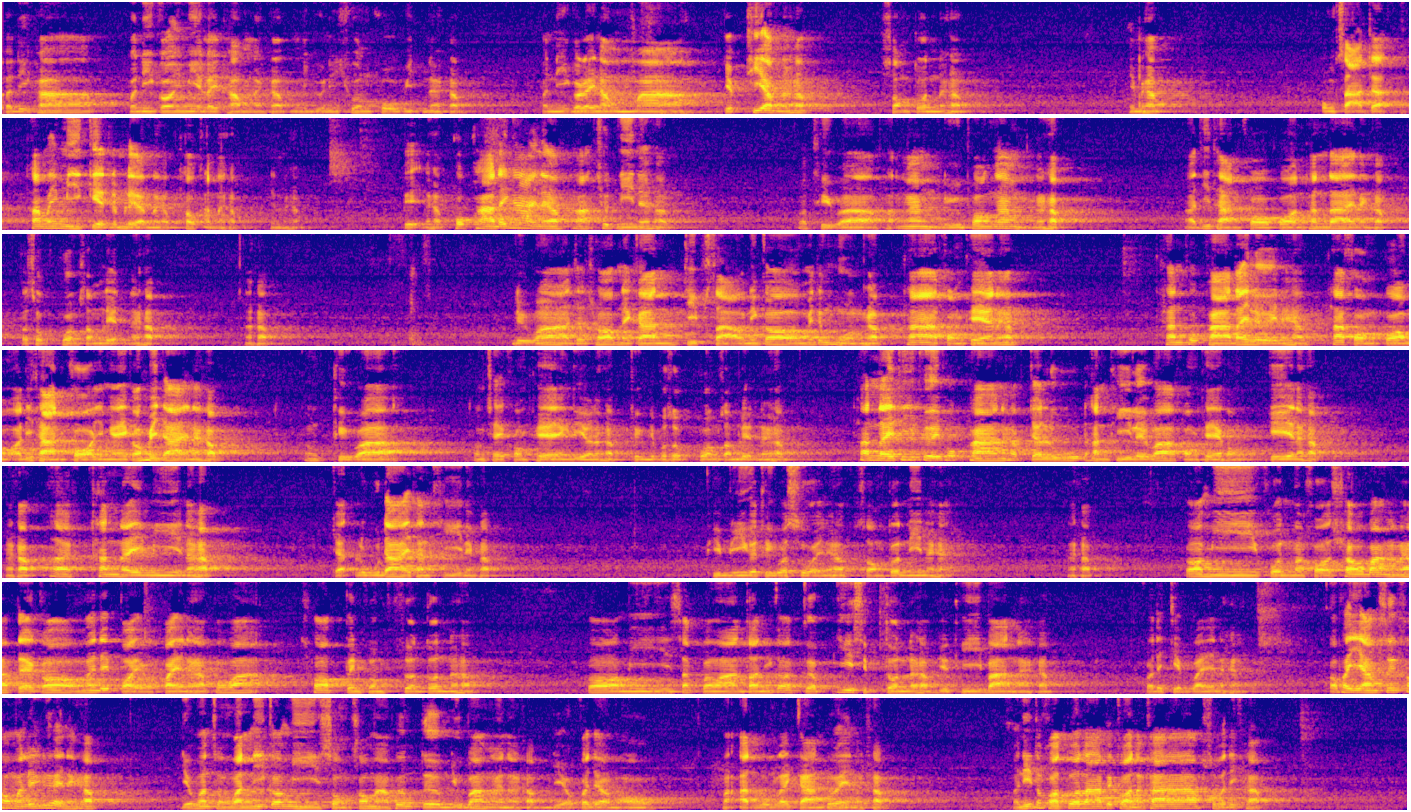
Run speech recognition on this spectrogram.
สวัสดีครับ วันนี้ก็ไม่มีอะไรทำนะครับอยู่ในช่วงโควิดนะครับ วันนี้ก็ได้นำมาเปรียบเทียบนะครับสองตนนะครับ เห็นไหมครับ องศาจะถ้าไม่มีเกรดแหลมๆนะครับ เท่ากันนะครับ เห็นไหมครับ เป๊ะนะครับ พกพาได้ง่ายนะครับพระชุดนี้นะครับ ก็ถือว่าพระงั่งหรือพ่องั่งนะครับ อธิษฐานขอพรท่านได้นะครับประสบความสำเร็จนะครับ นะครับ หรือว่าจะชอบในการจีบสาวนี่ก็ไม่ต้องห่วงครับ ถ้าของแท้นะครับ ท่านพกพาได้เลยนะครับ ถ้าของปลอมอธิษฐานขอยังไงก็ไม่ได้นะครับ ต้องถือว่าต้องใช้ของแท้อย่างเดียวนะครับ ถึงจะประสบความสำเร็จนะครับ ท่านใดที่เคยพกพานะครับ จะรู้ทันทีเลยว่าของแท้ของเกนะครับนะครับ ถ้าท่านใดมีนะครับ จะรู้ได้ทันทีนะครับ พิมพ์นี้ก็ถือว่าสวยนะครับสองตัวนี้นะฮะนะครับ ก็มีคนมาขอเช่าบ้างนะครับ แต่ก็ไม่ได้ปล่อยออกไปนะครับ เพราะว่าชอบเป็นความส่วนตนนะครับ ก็มีสักประมาณตอนนี้ก็เกือบ 20ตนนะครับ อยู่ที่บ้านนะครับ ก็ได้เก็บไว้นะฮะก็พยายามซื้อเข้ามาเรื่อย ๆ นะครับ เดี๋ยววันสองวันนี้ก็มีส่งเข้ามาเพิ่มเติมอยู่บ้างนะครับ เดี๋ยวก็จะมาเอามาอัดลงรายการด้วยนะครับ วันนี้ต้องขอตัวลาไปก่อนนะครับ สวัสดีครับ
